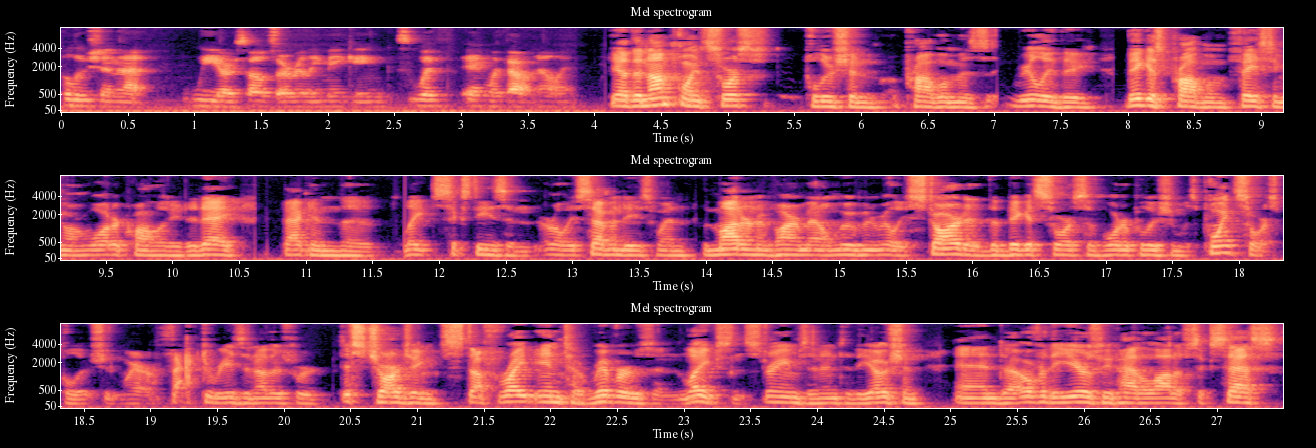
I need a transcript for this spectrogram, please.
pollution that we ourselves are really making with and without knowing. Yeah, the non-point source pollution problem is really the biggest problem facing our water quality today. Back in the late 60s and early 70s, when the modern environmental movement really started, the biggest source of water pollution was point source pollution, where factories and others were discharging stuff right into rivers and lakes and streams and into the ocean. And uh, over the years, we've had a lot of success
